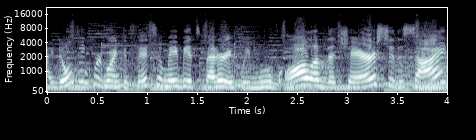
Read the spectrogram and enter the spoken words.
I don't think we're going to fit, so maybe it's better if we move all of the chairs to the side.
